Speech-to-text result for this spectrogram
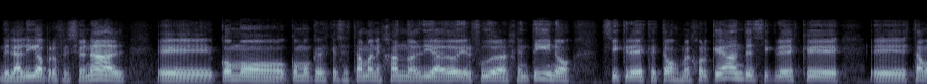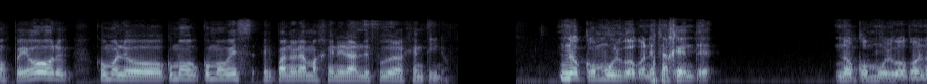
de la liga profesional, eh, ¿cómo, crees que se está manejando al día de hoy el fútbol argentino, si crees que estamos mejor que antes, si crees que eh, estamos peor, ¿cómo, lo, cómo, ¿cómo ves el panorama general del fútbol argentino? No comulgo con esta gente, no comulgo con,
